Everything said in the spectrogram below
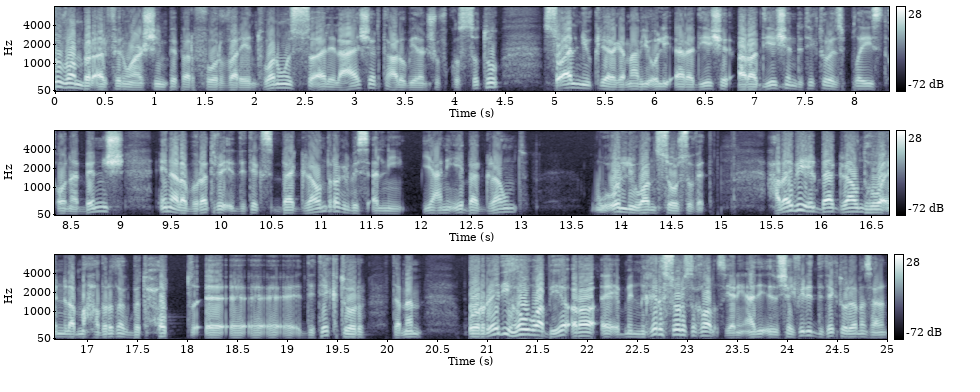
نوفمبر 2020 paper 4 variant 1 والسؤال العاشر تعالوا بينا نشوف قصته. سؤال nuclear يا جماعة بيقول لي radiation detector is placed on a bench in a laboratory. It detects background. الراجل بيسألني يعني إيه background? وقول لي one source of it. حبايبي ال background هو إن لما حضرتك بتحط detector تمام؟ already هو بيقرأ آه، من غير source خالص. يعني شايفين ال detector ده مثلا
